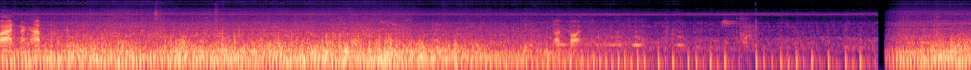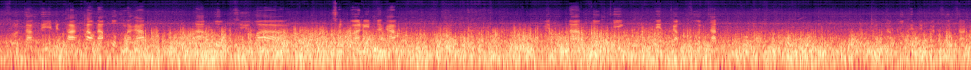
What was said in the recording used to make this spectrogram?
บ้านนะครับจอดก่อนส่วนทางนี้เป็นทางเข้าน้ำตกนะครับ น้ำตกชื่อว่าชัดวารินนะครับ เป็นน้ำตกที่ติดกับสวนสัตว์ น้ำตกที่ติดกับสวนสัตว์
